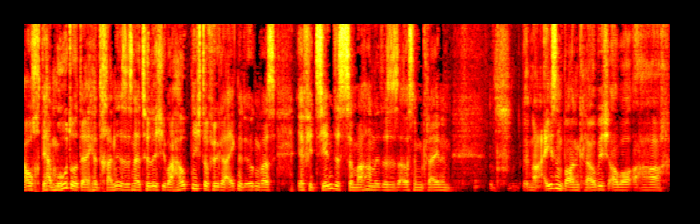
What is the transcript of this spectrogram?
Auch der Motor, der hier dran ist, ist natürlich überhaupt nicht dafür geeignet, irgendwas Effizientes zu machen. Das ist aus einem kleinen, einer Eisenbahn, glaube ich, aber ach,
